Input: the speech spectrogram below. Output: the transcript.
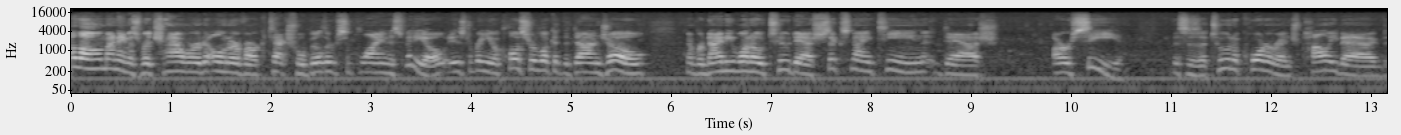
Hello, my name is Rich Howard, owner of Architectural Builder Supply. And this video is to bring you a closer look at the Donjo number 9102-619-RC. This is a two and a quarter inch poly-bagged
